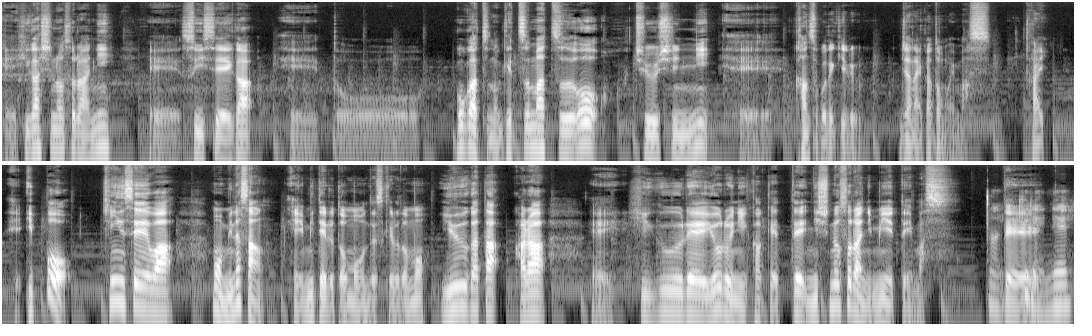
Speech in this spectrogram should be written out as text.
えー東の空に、えー水星が、えーと5月の月末を中心に、えー観測できるんじゃないかと思います。はい、えー一方金星はもう皆さん、えー見てると思うんですけれども夕方から、えー日暮れ夜にかけて西の空に見えています。はい、綺で麗ね。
